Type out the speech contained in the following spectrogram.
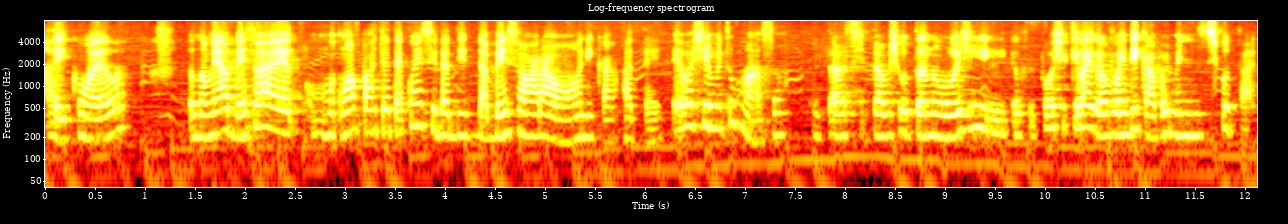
aí com ela. O nome é A Benção, é uma parte até conhecida de, da Benção Araônica, até. Eu achei muito massa. Estava escutando hoje e eu falei, poxa, que legal, vou indicar para os meninos escutarem.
